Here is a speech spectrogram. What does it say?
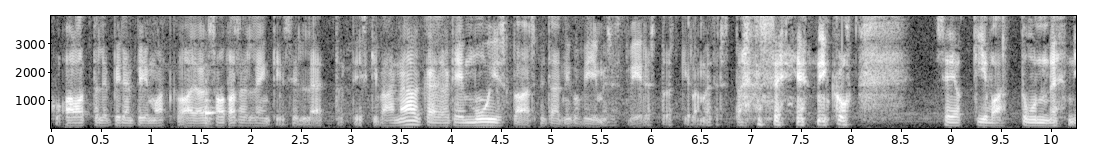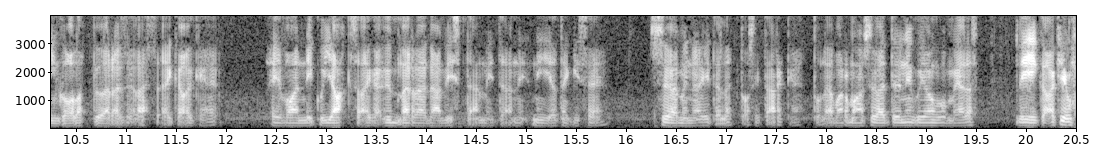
kun aloittelin pidempiä matkoja, ajoin sataisen lenkin silleen, että tiski vähän nälkää ja oikein muistaa mitä niin kuin viimeisestä 15 kilometristä. Se ei, ole, niin kuin, se ei ole kiva tunne niin kuin olla pyörän selässä, eikä oikein, ei vaan niin kuin jaksa eikä ymmärrä enää mistään mitään, niin, niin jotenkin se syöminen on itselle tosi tärkeä. Tulee varmaan syötyä niin kuin jonkun mielestä liikaakin.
